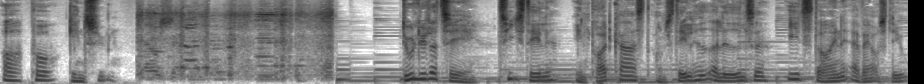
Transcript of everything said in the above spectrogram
og på gensyn. Du lytter til 10 Stille, en podcast om stillhed og ledelse i et støjende erhvervsliv.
